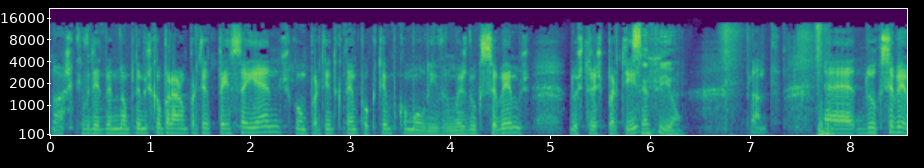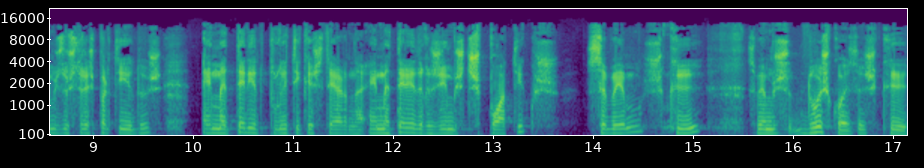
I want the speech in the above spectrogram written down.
Nós, que evidentemente, não podemos comparar um partido que tem 100 anos com um partido que tem pouco tempo como o LIVRE, mas do que sabemos dos três partidos... 101. Pronto. Uh, do que sabemos dos três partidos, em matéria de política externa, em matéria de regimes despóticos, sabemos que sabemos duas coisas que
